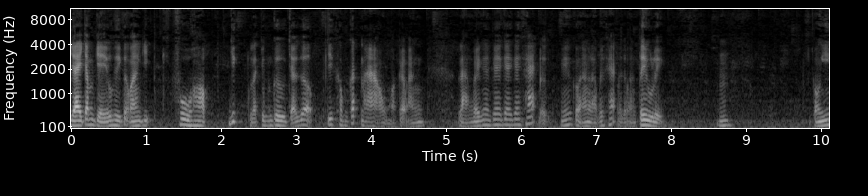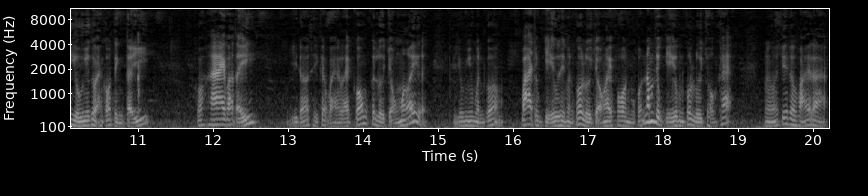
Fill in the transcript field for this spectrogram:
vài trăm triệu thì các bạn chỉ phù hợp nhất là chung cư trả góp chứ không cách nào mà các bạn làm cái cái cái cái khác được. Nếu các bạn làm cái khác là các bạn tiêu liền. Ừ. còn ví dụ như các bạn có tiền tỷ có hai ba tỷ gì đó thì các bạn lại có một cái lựa chọn mới rồi. Ví dụ như mình có 30 triệu thì mình có lựa chọn iPhone mình có 50 triệu mình có lựa chọn khác. Nữa chứ đâu phải là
